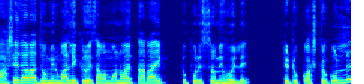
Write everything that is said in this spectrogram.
পাশে যারা জমির মালিক রয়েছে, আমার মনে হয় তারা একটু পরিশ্রমী হইলে, একটু কষ্ট করলে,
